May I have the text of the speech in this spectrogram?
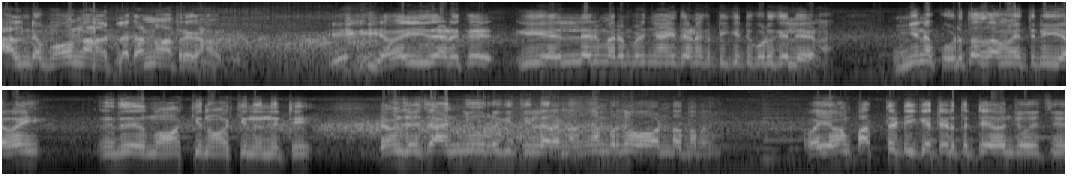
ആളിന്റെ മുഖം കാണാൻ പറ്റില്ല. കണ്ണ് മാത്രമേ കാണാൻ പറ്റൂ. ഇവ ഇതണക്ക് ഈ എല്ലാവരും വരുമ്പോഴും ഞാൻ ഇതണക്ക് ടിക്കറ്റ് കൊടുക്കല്ലേ വേണം ഇങ്ങനെ കൊടുത്ത സമയത്തിന് ഇവൻ ഇത് നോക്കി നോക്കി നിന്നിട്ട് ഇവൻ ചോദിച്ചാൽ അഞ്ഞൂറ് രൂപയ്ക്ക് ചില്ലറ ഉണ്ടോ ഞാൻ പറഞ്ഞു പോകണ്ടെന്ന് പറഞ്ഞു. അപ്പോൾ ഇവൻ പത്ത് ടിക്കറ്റ് എടുത്തിട്ട് ഇവൻ ചോദിച്ച്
